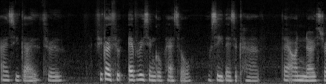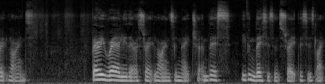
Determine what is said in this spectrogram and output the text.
as you go through. If you go through every single petal, you'll see there's a curve. There are no straight lines. Very rarely there are straight lines in nature, and this even this isn't straight this is like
